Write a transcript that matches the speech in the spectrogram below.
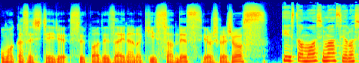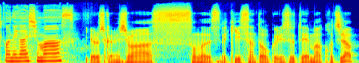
お任せしているスーパーデザイナーのキースさんです。よろしくお願いします。キースと申します。よろしくお願いします。よろしくお願いします。そんなですね、キースさんとお送りするテーマはこちら。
